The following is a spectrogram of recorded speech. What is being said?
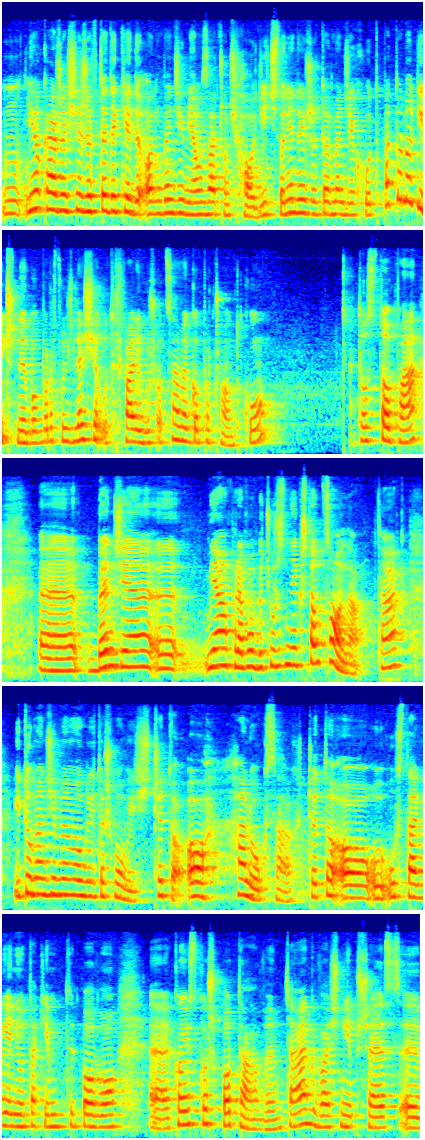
Mm, I okaże się, że wtedy, kiedy on będzie miał zacząć chodzić, to nie dość, że to będzie chód patologiczny, bo po prostu źle się utrwalił już od samego początku, to stopa e, będzie e, miała prawo być już zniekształcona, tak? I tu będziemy mogli też mówić, czy to o haluksach, czy to o ustawieniu takim typowo e, końsko-szpotawym, tak? Właśnie przez, e,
